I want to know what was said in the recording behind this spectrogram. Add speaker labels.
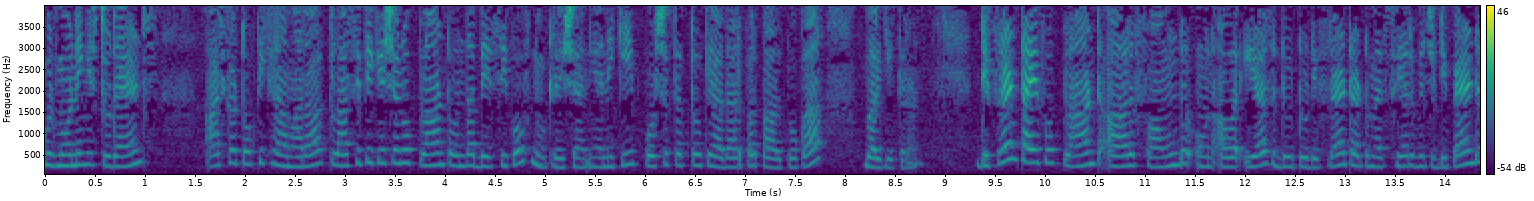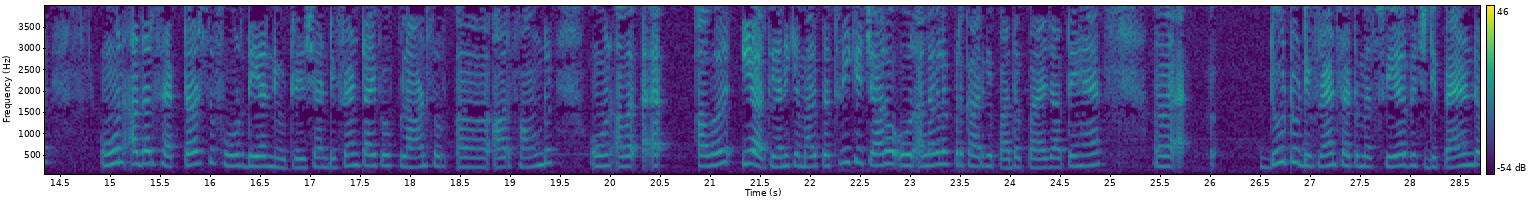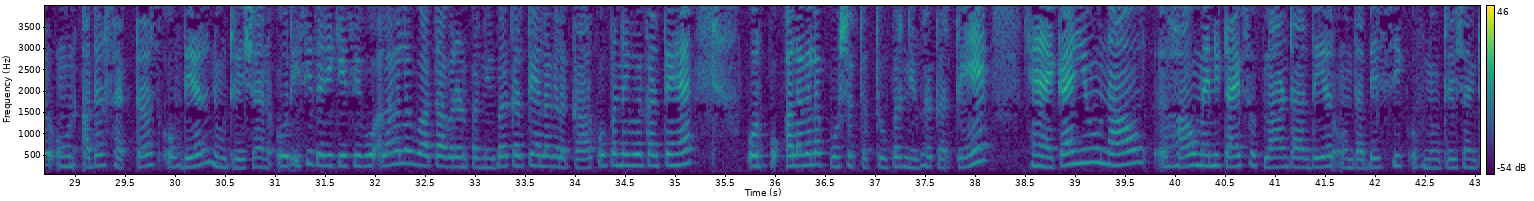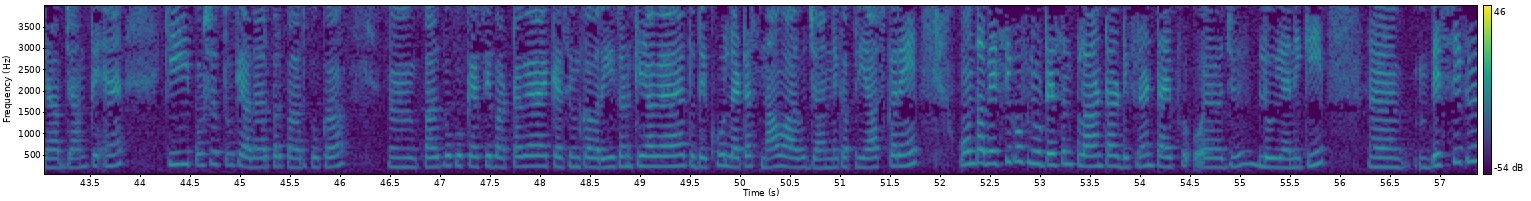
Speaker 1: Good morning students आज का topic है हमारा classification of plant on the basic of nutrition यानी कि पोषक तत्वों के आधार पर पादपों का वर्गीकरण। Different type of plant are found on our earth due to different atmosphere which depend on other factors for their nutrition different type of plants are found on our our earth यानी कि हमारे पृथ्वी के चारों ओर अलग अलग प्रकार के पादप पाए जाते हैं। Due to different atmosphere which depend on other factors of their nutrition और इसी तरीके से वो अलग अलग वातावरण पर निर्भर करते हैं अलग अलग कारकों पर निर्भर करते हैं और अलग अलग पोषक तत्वों पर निर्भर करते हैं। Can you now how many types of plant are there on the basic of nutrition क्या आप जानते हैं कि पोषक तत्वों के आधार पर पादपों का पादपों को कैसे बांटा गया है, कैसे उनका वर्गीकरण किया गया है तो देखो लेटेस्ट नाउ आप जानने का प्रयास करें। On the basic of nutrition plant are different type जो ब्लू यानी कि बेसिक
